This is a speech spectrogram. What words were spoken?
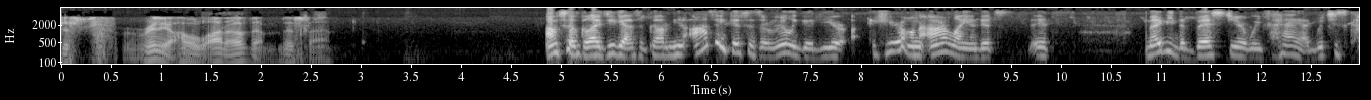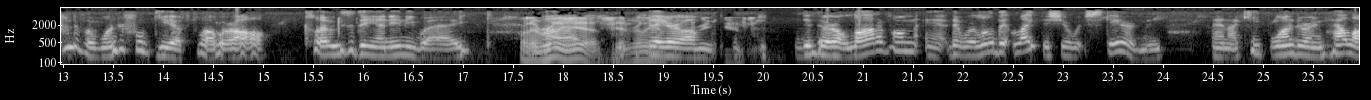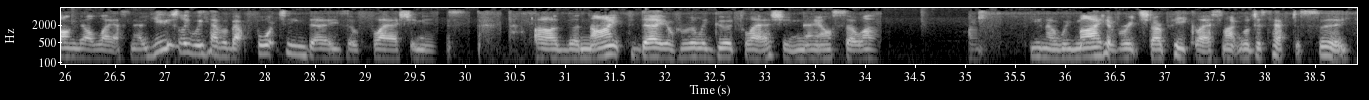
just really a whole lot of them this time. I'm so glad you guys have got them. You know, I think this is a really good year here on our land. It's it's maybe the best year we've had, which is kind of a wonderful gift while we're all closed in anyway. Well, it really uh, is. It really there, is. Um, there are a lot of them, and they were a little bit late this year, which scared me. And I keep wondering how long they'll last. Now, usually we have about 14 days of flashing. It's uh, the ninth day of really good flashing now, so I, you know, we might have reached our peak last night. We'll just have to see.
